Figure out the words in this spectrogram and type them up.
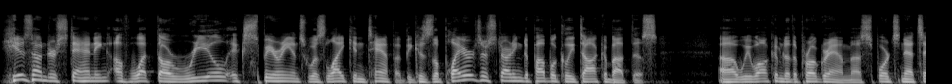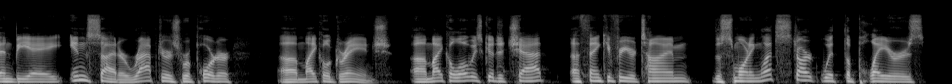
his understanding of what the real experience was like in Tampa because the players are starting to publicly talk about this. Uh, we welcome to the program uh, Sportsnet's NBA insider, Raptors reporter uh, Michael Grange. Uh, Michael, always good to chat. Uh, thank you for your time this morning. Let's start with the players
